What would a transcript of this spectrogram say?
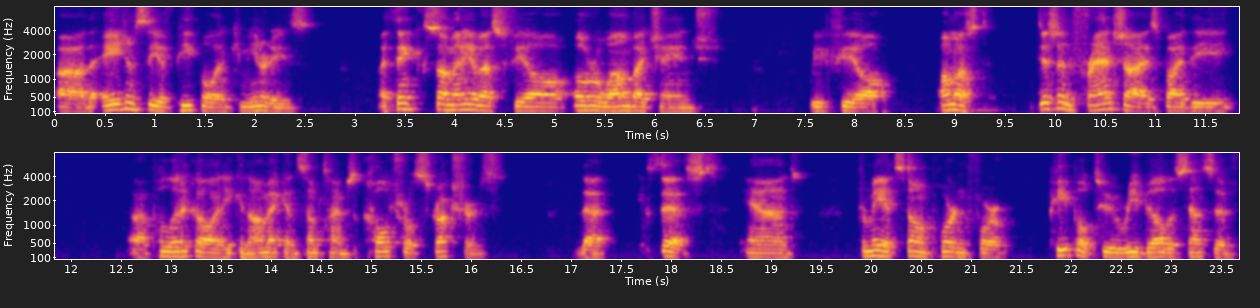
uh, the agency of people and communities. I think so many of us feel overwhelmed by change. We feel almost disenfranchised by the uh, political and economic and sometimes cultural structures that exist. And for me, it's so important for people to rebuild a sense of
